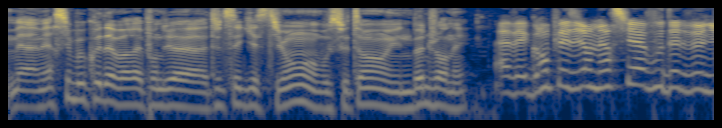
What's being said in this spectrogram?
Bah, merci beaucoup d'avoir répondu à toutes ces questions en vous souhaitant une bonne journée. Avec grand plaisir, merci à vous d'être venu.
